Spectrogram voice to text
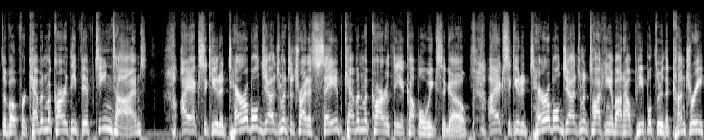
to vote for Kevin McCarthy 15 times. I executed terrible judgment to try to save Kevin McCarthy a couple weeks ago. I executed terrible judgment talking about how people threw the country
